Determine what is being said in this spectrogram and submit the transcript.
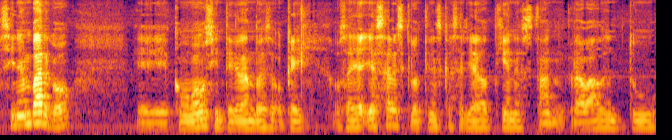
Sin embargo, eh, como vamos integrando eso, ok, o sea, ya, ya, sabes que lo tienes que hacer, ya lo tienes tan grabado en tu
